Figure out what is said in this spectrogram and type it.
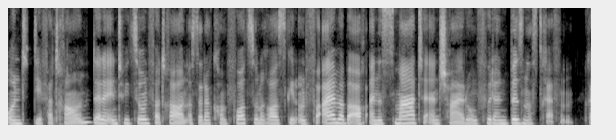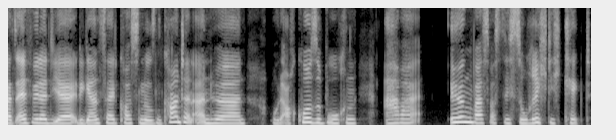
und dir vertrauen, deiner Intuition vertrauen, aus deiner Komfortzone rausgehen und vor allem aber auch eine smarte Entscheidung für dein Business treffen. Du kannst entweder dir die ganze Zeit kostenlosen Content anhören oder auch Kurse buchen, aber irgendwas, was dich so richtig kickt,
